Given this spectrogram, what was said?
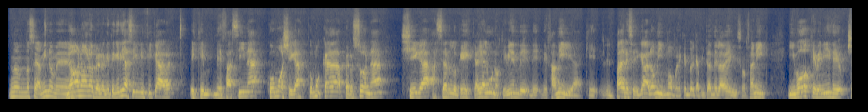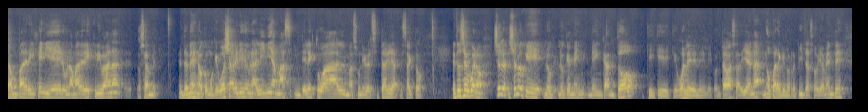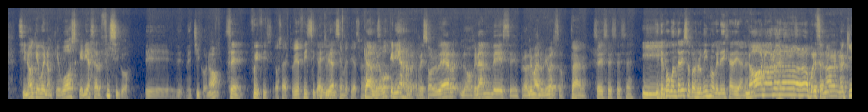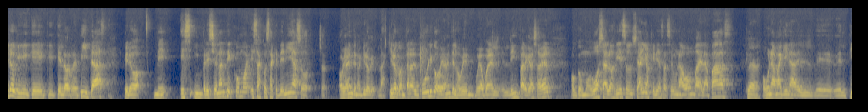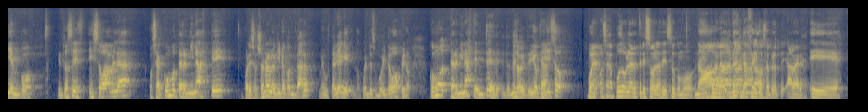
No, no sé, a mí no me... No, no, no, pero lo que te quería significar es que me fascina cómo llegás, cómo cada persona llega a ser lo que es. Que hay algunos que vienen de, de- familia, que el padre se dedicaba a lo mismo, por ejemplo, el capitán de la Davis, Orsanic, y vos que venís de ya un padre ingeniero, una madre escribana, o sea, ¿entendés? No? Como que vos ya venís de una línea más intelectual, más universitaria, exacto. Entonces, bueno, yo, yo lo que, lo, lo que me, me encantó, que, que- que vos le, le- le contabas a Diana, no para que lo repitas, obviamente, sino que, bueno, que vos querías ser físico de, de- de chico, ¿no? Sí, fui físico. O sea, estudié física Estudiar- y hice investigación. Claro, pero física. vos querías re- resolver los grandes eh, problemas del universo. Claro, sí, sí, sí. sí. Y- Y... te puedo contar eso, pero es lo mismo que le dije a Diana. No, no, no, no, no, no, por eso no, no quiero que, que- que- que lo repitas, pero me, es impresionante cómo esas cosas que tenías, o yo, obviamente no quiero las quiero contar al público, obviamente los voy, voy a poner el, el link para que vaya a ver, o como vos a los 10, 11 años querías hacer una bomba de la paz, Claro. o una máquina del, de- del tiempo. Entonces, eso habla, o sea, cómo terminaste, por eso yo no lo quiero contar, me gustaría que lo cuentes un poquito vos, pero cómo terminaste en TED, ¿entendés lo que te digo? Claro. Que eso... Bueno, o sea, puedo hablar tres horas de eso como... No, eh, como no, no, no, no. cosas, pero te- a ver, eh,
